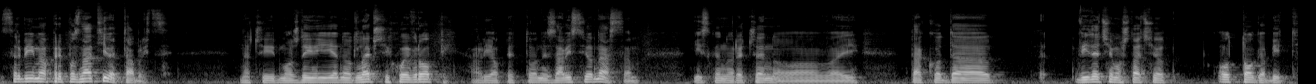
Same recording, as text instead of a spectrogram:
Srbija ima prepoznatljive tablice. Znači, možda i jedna od lepših u Evropi, ali opet to ne zavisi od nas sam, iskreno rečeno. Ovaj, tako da e, vidjet ćemo šta će od, od toga biti.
